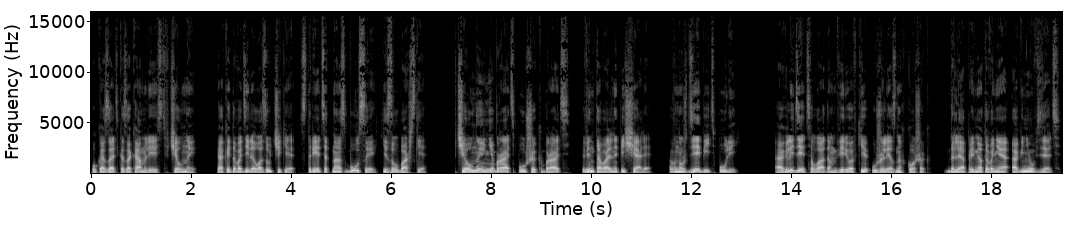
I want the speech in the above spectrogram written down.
Указать казакам лезть в челны. Как и доводили лазутчики, встретят нас бусы кизылбашские. В челны не брать пушек, брать винтовальной пищали в нужде бить пулей. Оглядеть ладом веревки у железных кошек. Для приметывания огню взять.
